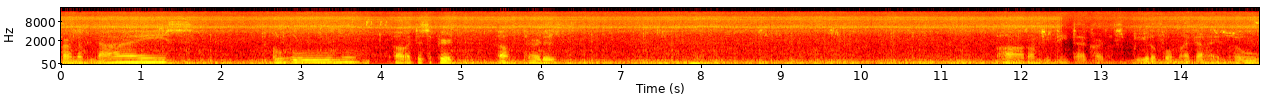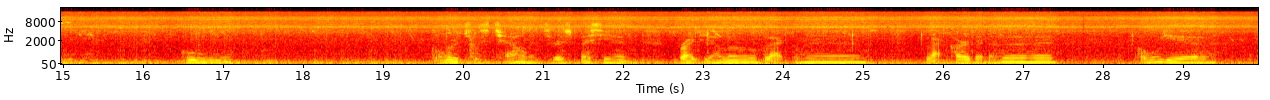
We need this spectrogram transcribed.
Car look nice. Ooh. Oh, it disappeared. Oh, there it is. Oh, don't you think that car looks beautiful, my guys? Oh. Ooh. Gorgeous Challenger, especially in bright yellow, black rims, black carbon hood. Oh yeah.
